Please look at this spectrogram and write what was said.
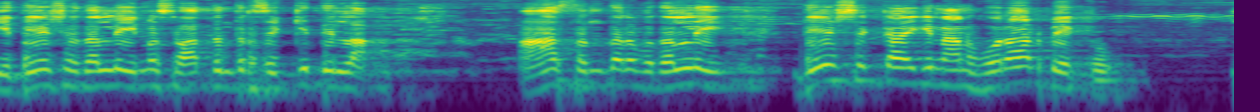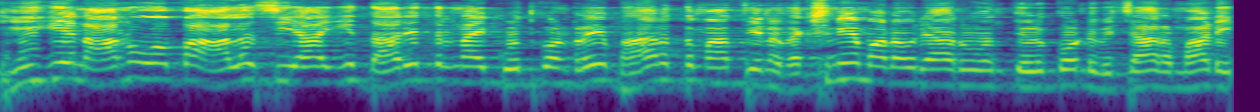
ಈ ದೇಶದಲ್ಲಿ ಇನ್ನೂ ಸ್ವಾತಂತ್ರ್ಯ ಸಿಕ್ಕಿದ್ದಿಲ್ಲ. ಆ ಸಂದರ್ಭದಲ್ಲಿ ದೇಶಕ್ಕಾಗಿ ನಾನು ಹೋರಾಡಬೇಕು. ಹೀಗೆ ನಾನು ಒಬ್ಬ ಆಲಸಿಯಾಗಿ ದಾರಿದ್ರ್ಯನಾಗಿ ಕೂತ್ಕೊಂಡ್ರೆ ಭಾರತ ಮಾತೆಯನ್ನು ರಕ್ಷಣೆ ಮಾಡೋರು ಯಾರು ಅಂತ ತಿಳ್ಕೊಂಡು ವಿಚಾರ ಮಾಡಿ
